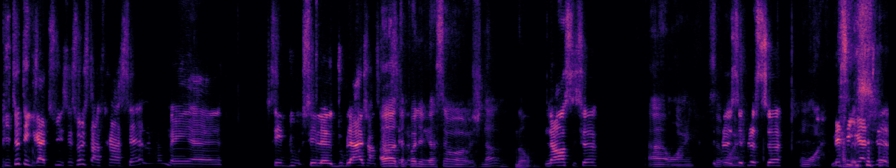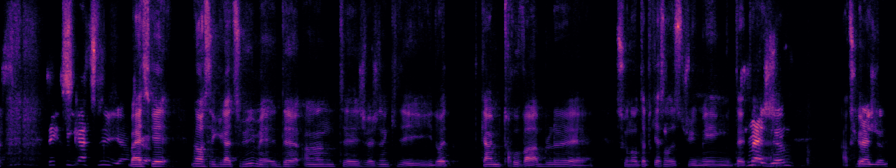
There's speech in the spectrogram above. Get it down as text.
Puis tout est gratuit. C'est sûr que c'est en français, là, mais euh, c'est dou- le doublage en français. Ah, t'as pas les versions originales? Non. Non, c'est ça. Ah, ouais. C'est plus, ouais. plus ça. Ouais. Mais Ah, c'est gratuit. C'est c'est gratuit. en Ben, est-ce cas. que. Non, c'est gratuit, mais The Hunt, euh, j'imagine qu'il est- il doit être quand même trouvable là, euh, sur une autre application de streaming. ou peut-être, euh, J'imagine. En tout cas, J'imagine.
